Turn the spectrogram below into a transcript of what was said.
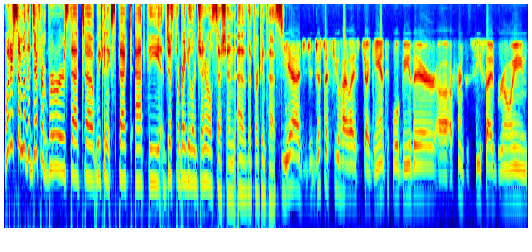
What are some of the different brewers that uh, we can expect at the just the regular general session of the Firkin Fest? Yeah, j- just a few highlights. Gigantic will be there. Uh, our friends at Seaside Brewing.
